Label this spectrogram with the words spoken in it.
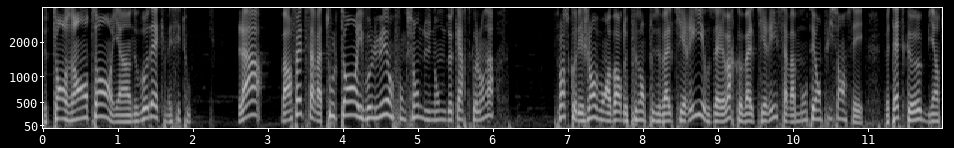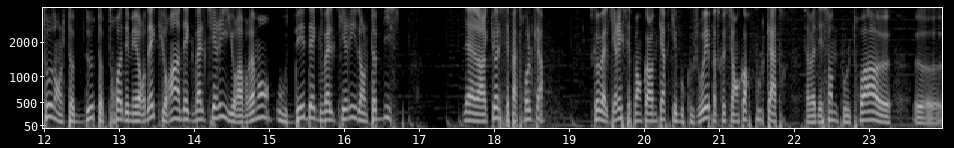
De temps en temps il y a un nouveau deck mais c'est tout. Là bah en fait ça va tout le temps évoluer en fonction du nombre de cartes que l'on a. Je pense que les gens vont avoir de plus en plus Valkyrie et vous allez voir que Valkyrie ça va monter en puissance. Et peut-être que bientôt dans le top 2, top 3 des meilleurs decks il y aura un deck Valkyrie. Il y aura vraiment ou des decks Valkyrie dans le top 10. Là à l'heure actuelle c'est pas trop le cas. Parce que Valkyrie, c'est pas encore une carte qui est beaucoup jouée parce que c'est encore pool 4. Ça va descendre pool 3 euh, euh,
